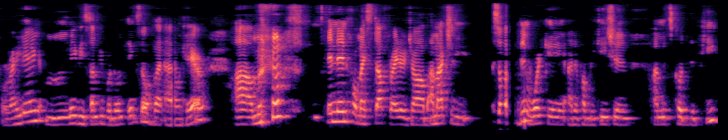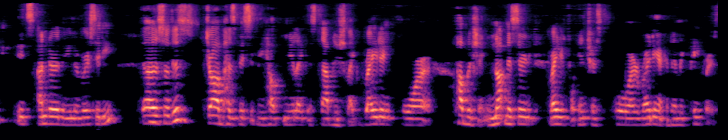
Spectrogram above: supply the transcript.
for writing. Mm, Maybe some people don't think so, but I don't care. Um, and then for my staff writer job, I'm actually, so I've been working at a publication. Um, it's called The Peak. It's under the university. Uh, so this job has basically helped me like establish like writing for publishing, not necessarily writing for interest or writing academic papers.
